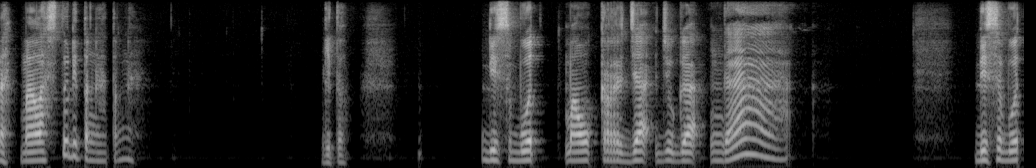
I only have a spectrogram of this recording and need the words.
Nah, malas tuh di tengah-tengah. Gitu. Disebut mau kerja juga enggak. Disebut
